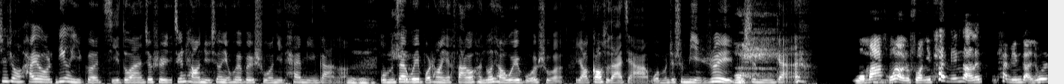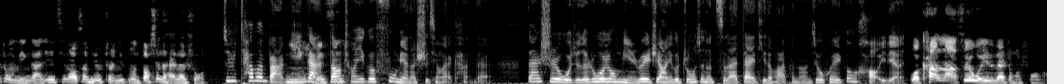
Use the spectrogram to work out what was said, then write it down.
这种还有另一个极端，就是经常女性也会被说你太敏感了。嗯嗯，我们在微博上也发过很多条微博，说要告诉大家，我们这是敏锐，不是敏感。我妈从小就说你太敏感了，你太敏感就是这么敏感，那些鸡毛蒜皮的事儿你怎么到现在还在说？就是他们把敏感当成一个负面的事情来看待。但是我觉得，如果用敏锐这样一个中性的词来代替的话，可能就会更好一点。我看了，所以我一直在这么说嘛。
